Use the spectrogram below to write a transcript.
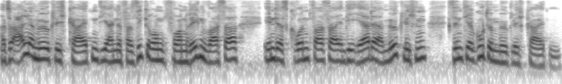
Also alle Möglichkeiten, die eine Versickerung von Regenwasser in das Grundwasser, in die Erde ermöglichen, sind ja gute Möglichkeiten.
